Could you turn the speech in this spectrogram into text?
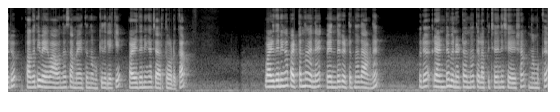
ഒരു പകുതി വേവാവുന്ന സമയത്ത് നമുക്കിതിലേക്ക് വഴുതനങ്ങ ചേർത്ത് കൊടുക്കാം. വഴുതനങ്ങ പെട്ടെന്ന് തന്നെ വെന്ത് കിട്ടുന്നതാണ്. ഒരു രണ്ട് മിനിറ്റ് ഒന്ന് തിളപ്പിച്ചതിന് ശേഷം നമുക്ക്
